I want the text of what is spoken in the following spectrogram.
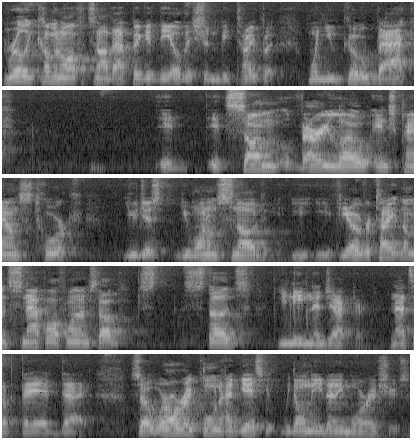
really coming off, it's not that big a deal. They shouldn't be tight, but when you go back, it it's some very low inch pounds torque. You just you want them snug. If you over tighten them and snap off one of them studs, you need an injector, and that's a bad day. So we're already pulling the head gasket. We don't need any more issues.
